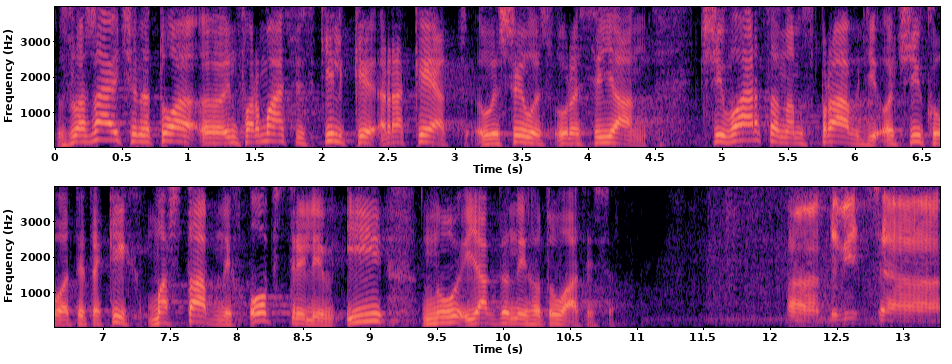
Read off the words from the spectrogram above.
зважаючи на ту е, інформацію, скільки ракет лишилось у росіян. Чи варто нам справді очікувати таких масштабних обстрілів і ну як до них готуватися? Е, Дивіться,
